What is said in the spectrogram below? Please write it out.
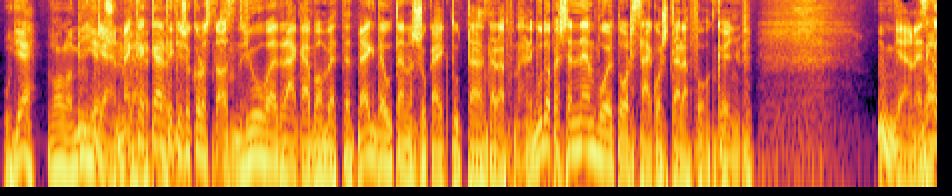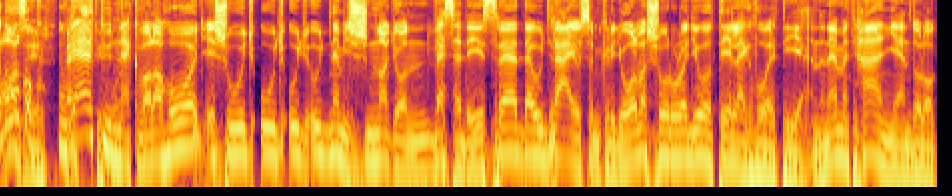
Ugye? Valami Igen, megkekkelték, és akkor azt, azt jóval drágában vetted meg, de utána sokáig tudtál telefonálni. Budapesten nem volt országos telefonkönyv. Igen, ezek Na, a dolgok azért, úgy eltűnnek valahogy, és úgy, úgy, úgy, úgy nem is nagyon veszed észre, de úgy rájössz, amikor egy olvasol róla, hogy jó, tényleg volt ilyen. Nem? Egy hány ilyen dolog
